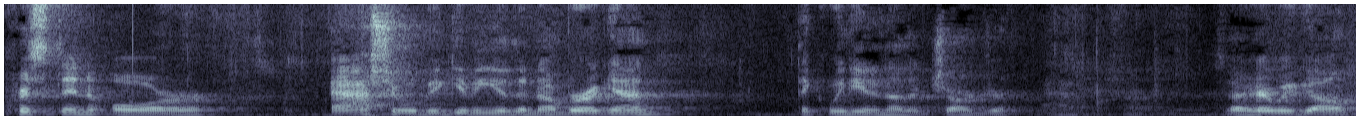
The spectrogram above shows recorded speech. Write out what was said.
Kristen or Asha will be giving you the number again. I think we need another charger. I have to charge it. So here we go.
